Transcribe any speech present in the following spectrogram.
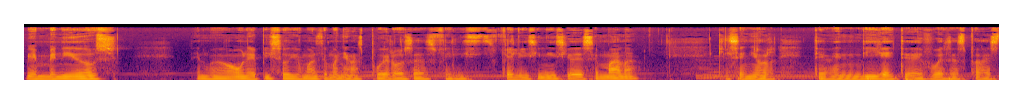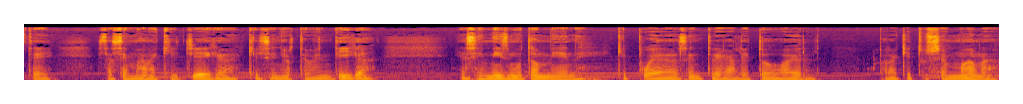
Bienvenidos de nuevo a un episodio más de Mañanas Poderosas. Feliz, feliz inicio de semana. Que el Señor te bendiga y te dé fuerzas para este, esta semana que llega. Que el Señor te bendiga. Y asimismo también que puedas entregarle todo a Él para que tu semana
